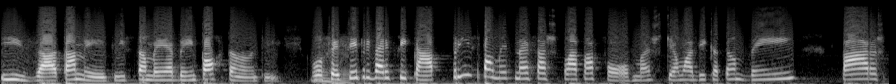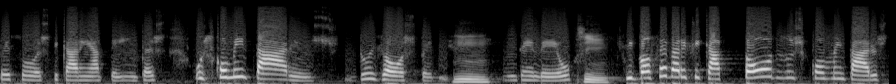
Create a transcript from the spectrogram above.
Exatamente, isso também é bem importante. Você Uhum. sempre verificar, principalmente nessas plataformas, que é uma dica também para as pessoas ficarem atentas, os comentários dos hóspedes, Hum, entendeu? sim. Se você verificar todos os comentários,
